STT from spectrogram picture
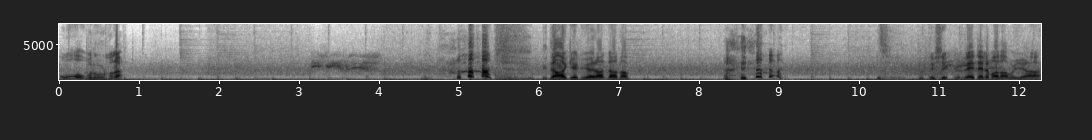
Oo bunu vurdular. bir daha geliyor herhalde adam. Bu teşekkür edelim adamı ya.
